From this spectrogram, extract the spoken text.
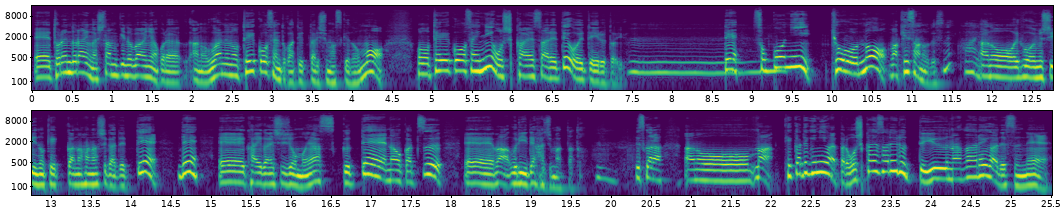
えー、トレンドラインが下向きの場合には、これ、あの、上値の抵抗線とかって言ったりしますけども、この抵抗線に押し返されて終えているという。で、そこに、今日の、まあ、今朝のですね、はい、あの、FOMC の結果の話が出て、で、えー、海外市場も安くて、なおかつ、えー、まあ、売りで始まったと。うんですから、あのー、まあ、結果的にはやっぱり押し返されるっていう流れがですね、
